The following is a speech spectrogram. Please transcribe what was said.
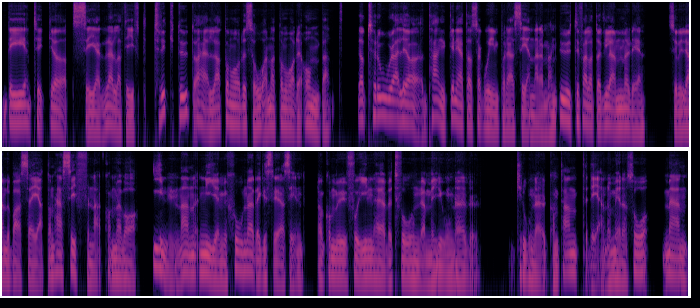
Det tycker jag ser relativt tryggt ut och hellre att de har det så än att de har det omvänt. Jag tror, eller jag, tanken är att jag ska gå in på det här senare, men utifall att jag glömmer det så vill jag ändå bara säga att de här siffrorna kommer vara innan nyemissionen registreras in. De kommer vi få in över 200 miljoner kronor kontant. Det är ändå mer än så. Men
